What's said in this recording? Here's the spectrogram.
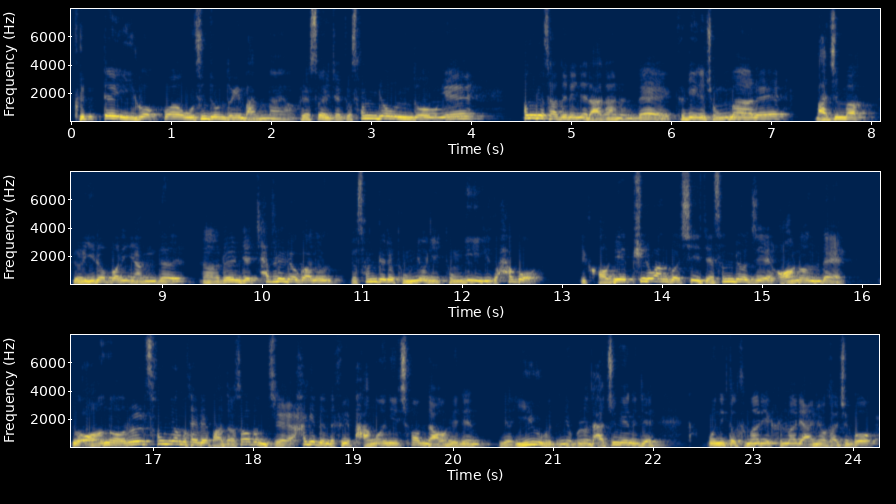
그때 이것과 오순절 운동이 만나요. 그래서 이제 그 선교 운동에 선교사들이 이제 나가는데, 그게 이제 종말에 마지막 그 잃어버린 양들을 이제 찾으려고 하는 그 선교적 동력이, 동기이기도 하고, 이 거기에 필요한 것이 이제 선교지의 언어인데 그 언어를 성령 세례 받아서 이제 하게 된다. 그게 방언이 처음 나오게 된 이유거든요. 물론 나중에는 이제 가보니까 그 말이 그 말이 아니어가지고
